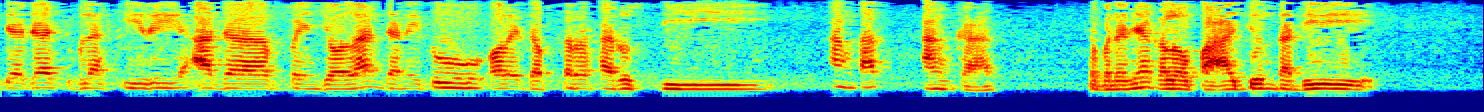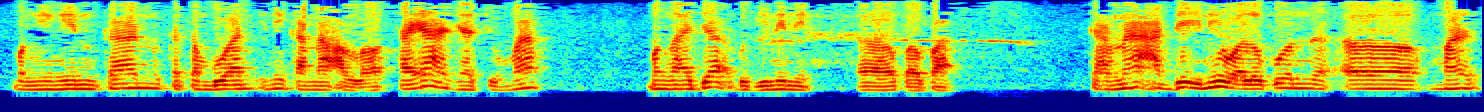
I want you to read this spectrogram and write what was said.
dada sebelah kiri ada benjolan dan itu oleh dokter harus diangkat, angkat. Sebenarnya kalau Pak Ajun tadi menginginkan kesembuhan ini karena Allah, saya hanya cuma mengajak begini nih, eh, Bapak. Karena adik ini walaupun ma-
